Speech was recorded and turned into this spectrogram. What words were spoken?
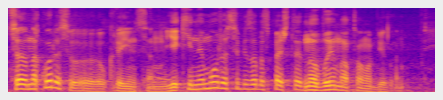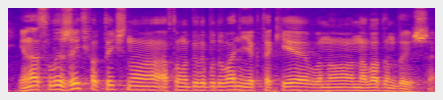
Це на користь е, українцям, які не можуть собі забезпечити новим автомобілем. І у нас лежить фактично автомобілебудування як таке, воно наладан дише.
